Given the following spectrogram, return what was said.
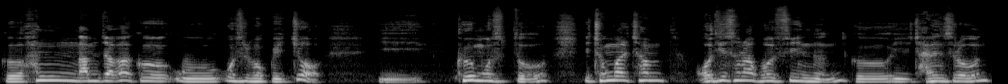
그 한 남자가 그 옷을 벗고 있죠. 이 그 모습도 정말 참 어디서나 볼 수 있는 그 자연스러운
